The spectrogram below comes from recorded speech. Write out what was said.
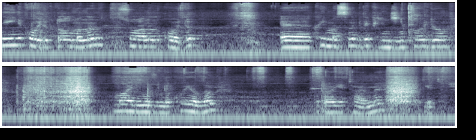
Neyini koyduk dolmanın? Soğanını koyduk. Ee, kıymasını bir de pirincini koydum. Maydanozunu da koyalım. Bu kadar yeter mi? Yeter.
